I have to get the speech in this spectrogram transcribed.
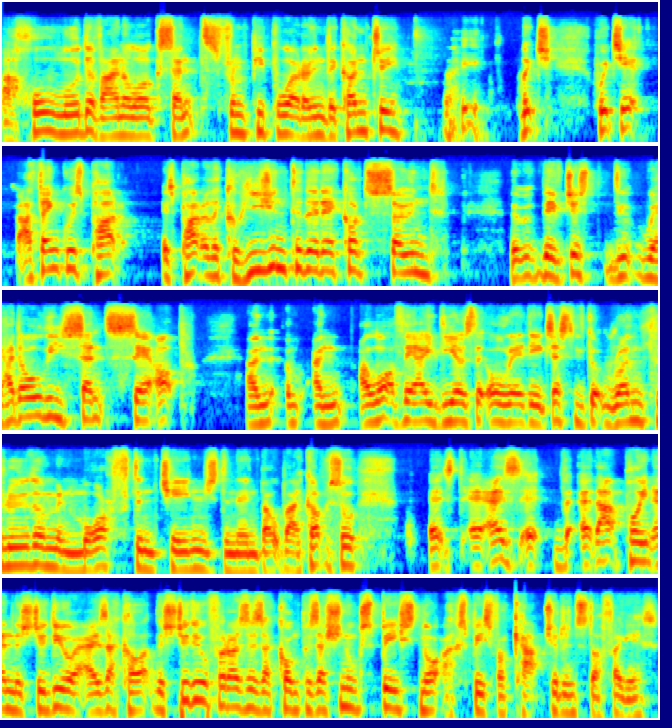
a whole load of analog synths from people around the country, right. which which it, I think was part is part of the cohesion to the record's sound. They've just we had all these synths set up, and and a lot of the ideas that already existed got run through them and morphed and changed and then built back up. So it's it is it, at that point in the studio. It is a the studio for us is a compositional space, not a space for capturing stuff. I guess.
